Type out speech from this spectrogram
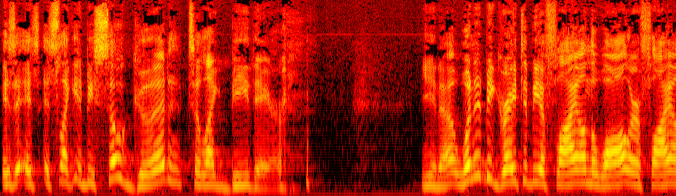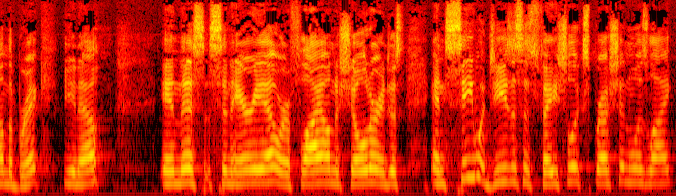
Is it's, it's like it'd be so good to like be there. you know, wouldn't it be great to be a fly on the wall or a fly on the brick, you know, in this scenario or a fly on the shoulder and just and see what Jesus' facial expression was like?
